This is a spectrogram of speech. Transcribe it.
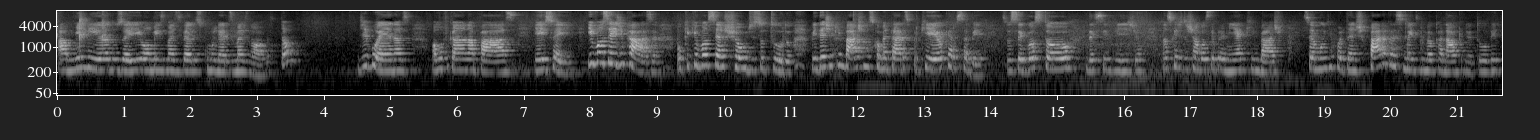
há mil anos aí homens mais velhos com mulheres mais novas. Então, de buenas, vamos ficar na paz. E é isso aí. E você de casa, o que, que você achou disso tudo? Me deixa aqui embaixo nos comentários porque eu quero saber. Se você gostou desse vídeo, não esqueça de deixar um gostei pra mim aqui embaixo. Isso é muito importante para o crescimento do meu canal aqui no YouTube.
